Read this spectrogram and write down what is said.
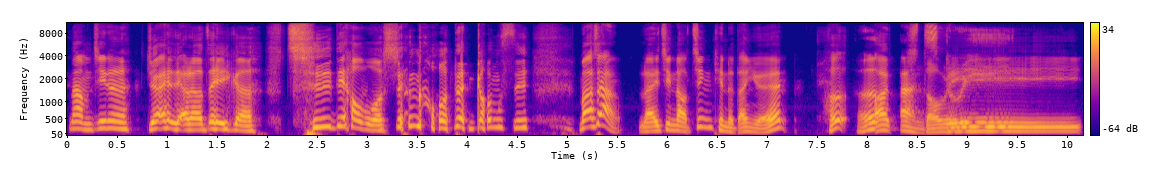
那我们今天呢，就来聊聊这一个吃掉我生活的公司。马上来进到今天的单元。和和 story，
